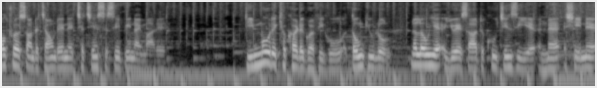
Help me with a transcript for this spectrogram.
ultrasound တစ်ကြောင်းတည်းနဲ့ချက်ချင်းစစ်ဆေးပေးနိုင်ပါတယ် ဒီ mode echocardiogram ကိုအသုံးပြုလို့နှလုံးရဲ့အရွယ်အစားတစ်ခုချင်းစီရဲ့အနက်အရှည်နဲ့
